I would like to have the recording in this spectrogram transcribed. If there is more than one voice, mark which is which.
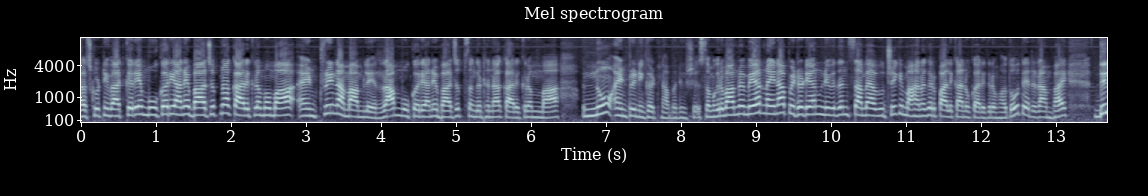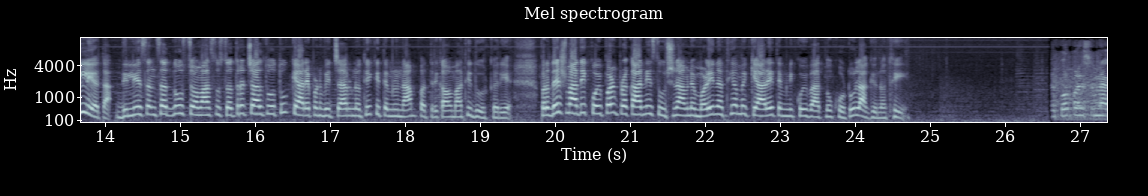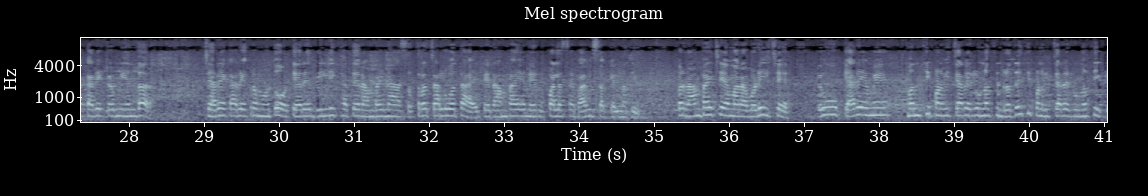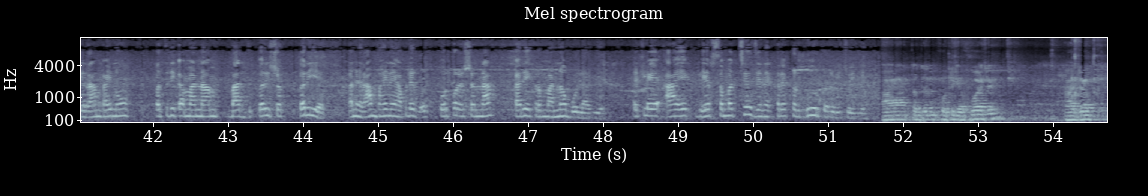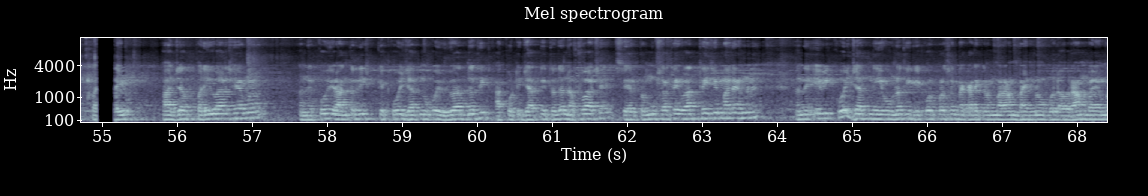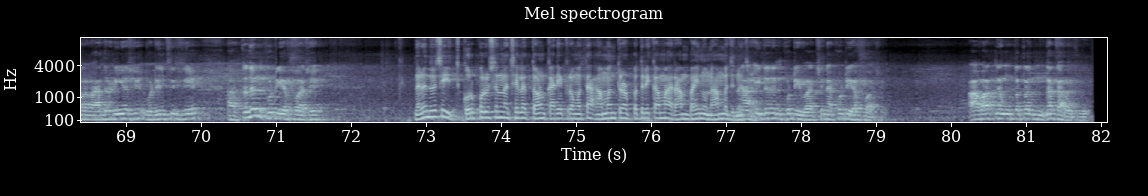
Speaker 1: રાજકોટની વાત કરીએ મોકરિયાને ભાજપના કાર્યક્રમોમાં એન્ટ્રીના મામલે રામ મોકરિયાને ભાજપ સંગઠનના કાર્યક્રમમાં નો એન્ટ્રીની ઘટના બની છે. સમગ્ર મામલે મેયર નૈના પેટડિયાનું નિવેદન સામે આવ્યું છે કે મહાનગરપાલિકાનો કાર્યક્રમ હતો ત્યારે રામભાઈ દિલ્હી હતા. દિલ્હી સંસદનું ચોમાસું સત્ર ચાલતું હતું, ક્યારે પણ વિચાર્યું નથી કે તેમનું નામ પત્રિકાઓમાંથી દૂર કરીએ. પ્રદેશમાંથી કોઈ પણ પ્રકારની સૂચના અમને મળી નથી, અમે ક્યારેય તેમની કોઈ વાતનું ખોટું લાગ્યું નથી.
Speaker 2: કોર્પોરેશનના કાર્યક્રમની અંદર જ્યારે કાર્યક્રમ હતો ત્યારે દિલ્હી ખાતે રામભાઈના સત્ર ચાલુ હતા, એટલે રામભાઈ અને રૂપાલા સાહેબ આવી શકેલ નથી. પણ રામભાઈ છે, અમારા વડીલ છે. એવું ક્યારેય અમે મનથી પણ વિચારેલું નથી હૃદયથી પણ વિચારેલું નથી કે રામભાઈનું પત્રિકામાં નામ બાદ કરી શક, કરીએ અને રામભાઈને આપણે કોર્પોરેશનના કાર્યક્રમમાં ન બોલાવીએ. એટલે આ એક ગેરસમજ છે, જેને ખરેખર દૂર કરવી જોઈએ.
Speaker 3: આ તદ્દન ખોટી અફવા છે. ભાજપ ભાજપ પરિવાર છે અમારો. અને કોઈ આંતરિક કે કોઈ જાતનો કોઈ વિવાદ નથી. આ ખોટી જાતની તદ્દન અફવા છે. શહેર પ્રમુખ સાથે વાત થઈ છે મારે હમણે. અને એવી કોઈ જાતની એવું નથી કે કોર્પોરેશનના કાર્યક્રમમાં રામભાઈ ન બોલાવો. રામભાઈ અમારા આદરણીય છે વડીલશ્રી છે. આ તદ્દન ખોટી અફવા છે.
Speaker 4: નરેન્દ્રસિંહ કોર્પોરેશનના છેલ્લા ત્રણ કાર્યક્રમ હતા. આમંત્રણ પત્રિકામાં રામભાઈનું નામ જ નથી.
Speaker 3: એ તદ્દન ખોટી વાત છે ને આ ખોટી અફવા છે. આ વાતને હું તદ્દન નકારું છું.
